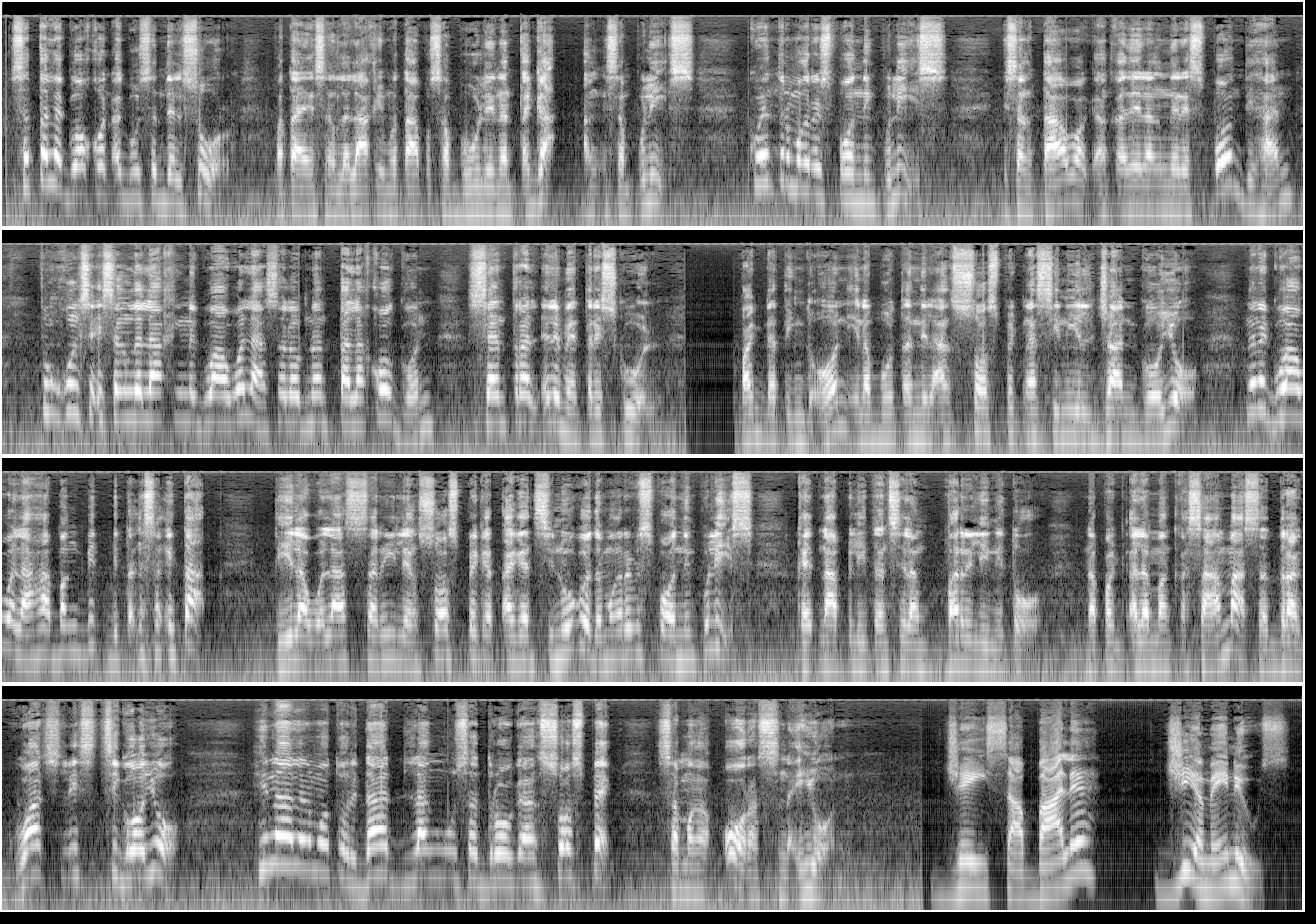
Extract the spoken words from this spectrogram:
Sa Talagocon, Agusan del Sur, patay ang isang lalaki matapos habulin ng taga ang isang pulis. Kwento ng mga responding pulis, isang tawag ang kanilang nirespondihan tungkol sa isang lalaking nagwawala sa loob ng Talacogon Central Elementary School. Pagdating doon, inabutan nila ang sospek na si Neil John Goyo na nagwawala habang bitbit ang isang itak. Tila wala sa sarili ang sospek at agad sinugod ang mga responding pulis kahit napilitan silang barilin ito na pag-alamang kasama sa drug watch list si Goyo. Hinala ng otoridad lang sa droga ang sospek sa mga oras na iyon. Jay Sabale, GMA News.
